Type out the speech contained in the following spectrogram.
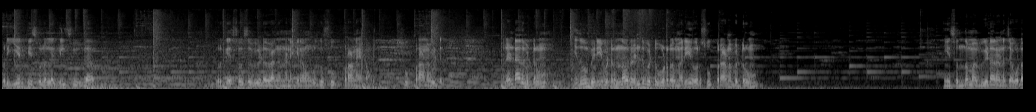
ஒரு இயற்கை சூழலில் ஹில்ஸ் வியூவில் ஒரு கெஸ்ட் ஹவுஸ் வீடு வாங்க நினைக்கிறவங்களுக்கு சூப்பரான இடம். சூப்பரான வீடு. ரெண்டாவது பெட்ரூம் இதுவும் பெரிய பெட்ரூம் தான். ஒரு ரெண்டு பெட்டு போடுற மாதிரி ஒரு சூப்பரான பெட்ரூம் நீங்கள் சொந்தமாக வீடாக நினச்சா கூட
